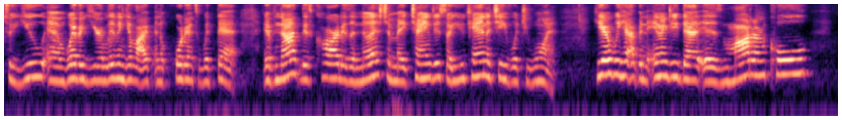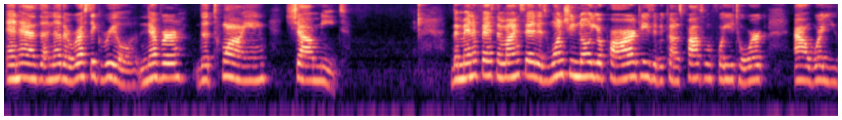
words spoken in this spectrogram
to you and whether you're living your life in accordance with that. If not, this card is a nudge to make changes so you can achieve what you want. Here we have an energy that is modern, cool, and has another rustic real. Never the twine shall meet. The manifesting mindset is once you know your priorities, it becomes possible for you to work out where you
